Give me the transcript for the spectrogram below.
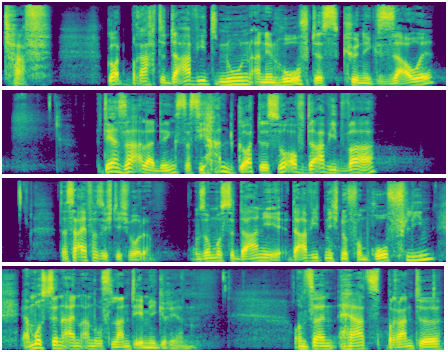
tough. Gott brachte David nun an den Hof des Königs Saul. Der sah allerdings, dass die Hand Gottes so auf David war, dass er eifersüchtig wurde. Und so musste David nicht nur vom Hof fliehen, er musste in ein anderes Land emigrieren. Und sein Herz brannte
